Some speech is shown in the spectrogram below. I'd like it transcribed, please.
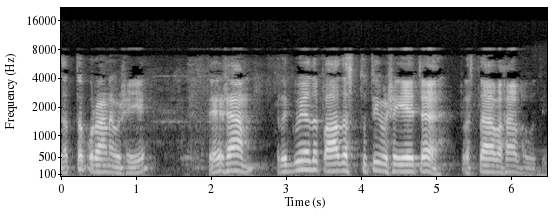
दत्तपुराणविषये तेषां ऋग्वेदपादस्तुतिविषये च प्रस्तावः भवति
